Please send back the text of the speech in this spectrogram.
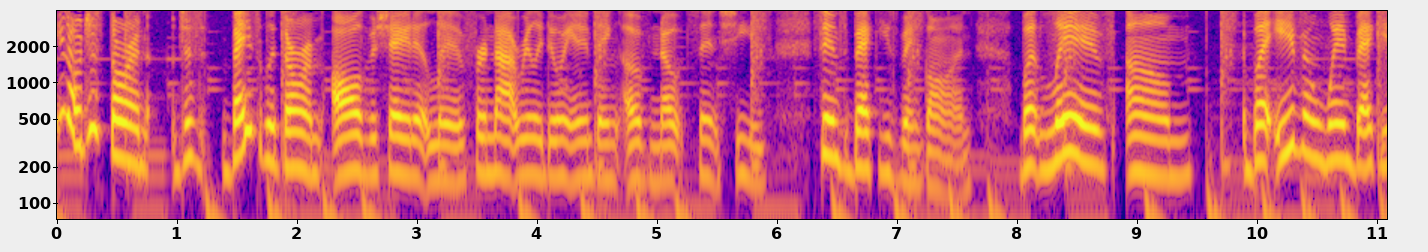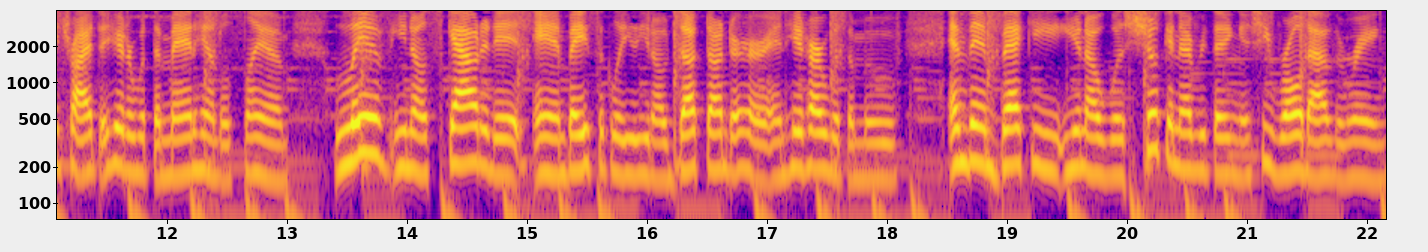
You know, just throwing just basically throwing all the shade at Liv for not really doing anything of note since she's since Becky's been gone. But Liv um but even when Becky tried to hit her with the manhandle slam, Liv, you know, scouted it and basically, you know, ducked under her and hit her with a move. And then Becky, you know, was shook and everything and she rolled out of the ring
